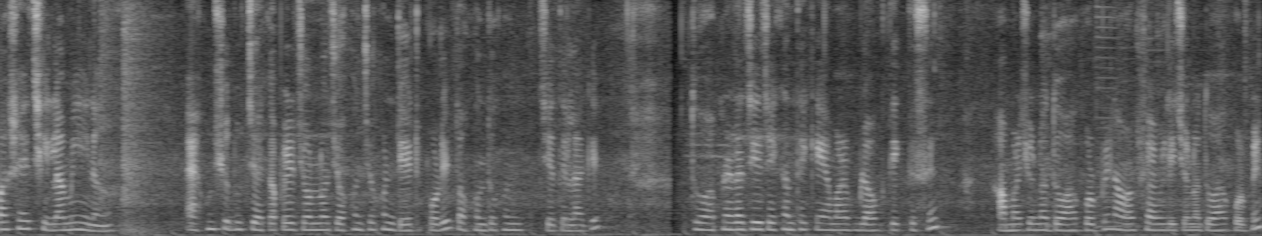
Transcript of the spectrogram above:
বাসায় ছিলামই না। এখন শুধু চেক আপের জন্য যখন যখন ডেট পড়ে তখন তখন যেতে লাগে। তো আপনারা যে যেখান থেকে আমার ব্লগ দেখতেছেন, আমার জন্য দোয়া করবেন, আমার ফ্যামিলির জন্য দোয়া করবেন।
